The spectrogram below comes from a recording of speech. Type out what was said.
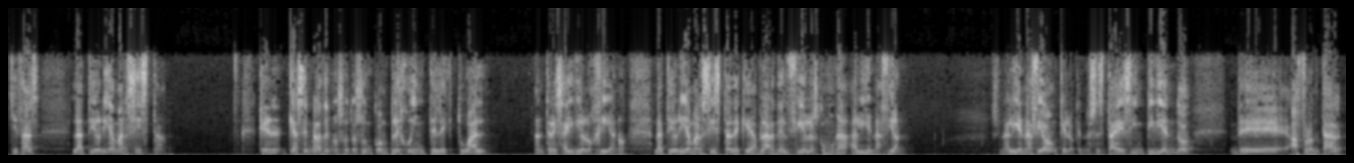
quizás la teoría marxista que, ha sembrado en nosotros un complejo intelectual ante esa ideología. La teoría marxista de que hablar del cielo es como una alienación. Es una alienación que lo que nos está es impidiendo de afrontar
